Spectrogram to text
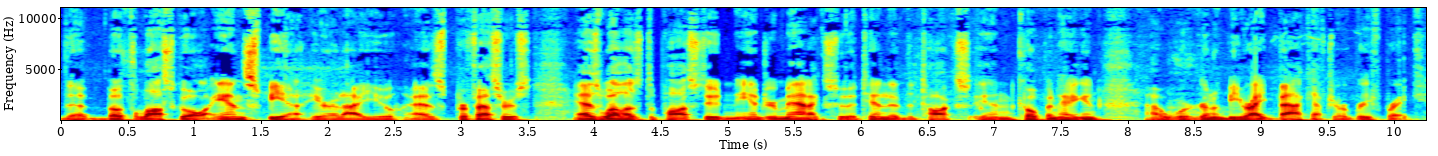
the, both the law school and SPEA here at IU as professors, as well as DePauw student Andrew Maddocks, who attended the talks in Copenhagen. Uh, we're going to be right back after a brief break.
